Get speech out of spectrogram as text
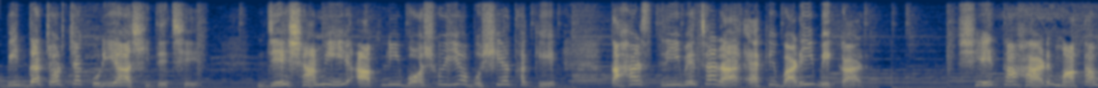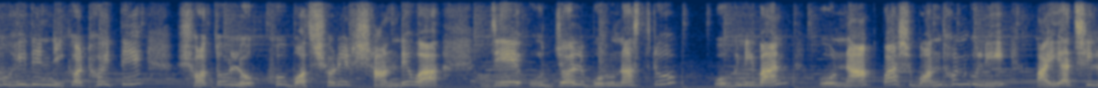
বিদ্যাচর্চা করিয়া আসিতেছে। যে স্বামী আপনি বশ হইয়া বসিয়া থাকে, তাহার স্ত্রী বেচারা একেবারেই বেকার। সে তাহার মাতামহীদের নিকট হইতে শত লক্ষ বৎসরের সান দেওয়া যে উজ্জ্বল বরুণাস্ত্র, অগ্নিবাণ ও নাগপাশ বন্ধনগুলি পাইয়াছিল,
